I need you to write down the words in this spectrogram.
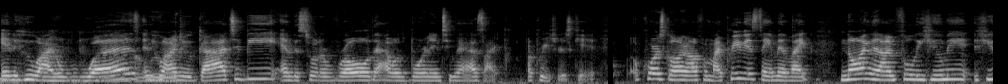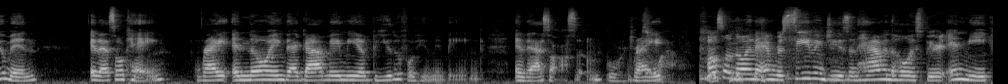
in who I was and who I knew God to be and the sort of role that I was born into as like a preacher's kid. Of course, going off of my previous statement, like knowing that I'm fully human, human, and that's okay, right? And knowing that God made me a beautiful human being, and that's awesome, right? wow. Also knowing that in receiving Jesus and having the Holy Spirit in me,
